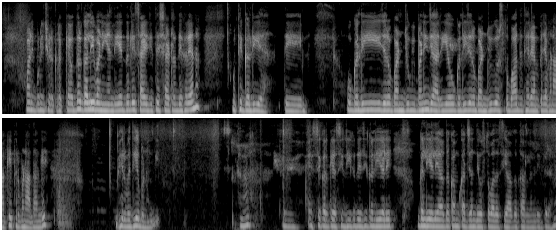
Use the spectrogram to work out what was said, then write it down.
ਪਾਣੀ ਪੂਣੀ ਛਿੜਕ ਰੱਖਿਆ, ਉਧਰ ਗਲੀ ਬਣੀ ਜਾਂਦੀ ਹੈ, ਇੱਧਰਲੀ ਸਾਈਡ ਜਿੱਥੇ ਸ਼ਟਰ ਦਿਖ ਰਿਹਾ ਨਾ, ਉੱਥੇ ਗਲੀ ਹੈ। ਤੇ ਉਹ ਗਲੀ ਜਦੋਂ ਬਣ ਜੂਗੀ, ਬਣੀ ਜਾ ਰਹੀ ਹੈ, ਉਹ ਗਲੀ ਜਦੋਂ ਬਣ ਜੂਗੀ, ਉਸ ਤੋਂ ਬਾਅਦ ਇੱਥੇ ਰੈਂਪ ਜਿਹਾ ਬਣਾ ਕੇ ਫਿਰ ਬਣਾ ਦਾਂਗੇ। ਫਿਰ ਵਧੀਆ ਬਣੂਗੀ। ਹਾਂ, ਤੇ ਇਸੇ ਕਰਕੇ ਅਸੀਂ ਦੇਖਦੇ ਸੀ ਗਲੀ ਵਾਲੇ ਗਲੀ ਵਾਲੇ ਆਪਦਾ ਕੰਮ ਕਰ ਜਾਂਦੇ, ਉਸ ਤੋਂ ਬਾਅਦ ਅਸੀਂ ਆਪਦਾ ਕਰ ਲੈਂਦੇ ਇੱਧਰ, ਹਨਾ।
